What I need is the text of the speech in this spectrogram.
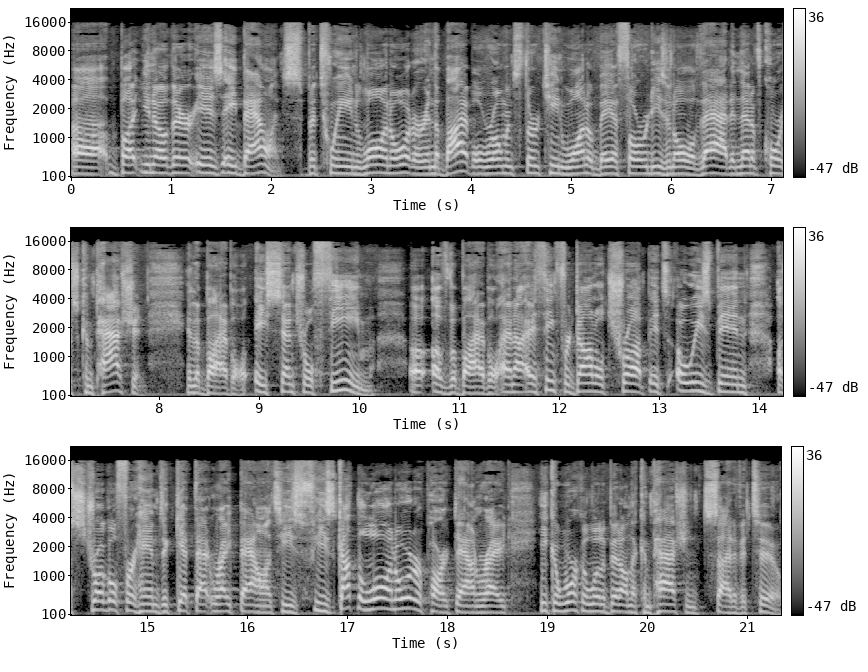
But you know, there is a balance between law and order in the Bible, Romans 13:1, obey authorities and all of that, and then of course compassion in the Bible, a central theme uh, of the Bible. And I think for Donald Trump, it's always been a struggle for him to get that right balance. He's he's got the law and order part down right. He could work a little bit on the compassion side of it too.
